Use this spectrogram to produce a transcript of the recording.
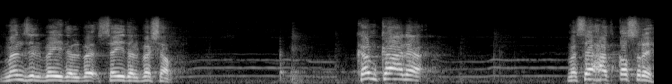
منزل بيت سيد البشر؟ كم كان مساحة قصره؟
